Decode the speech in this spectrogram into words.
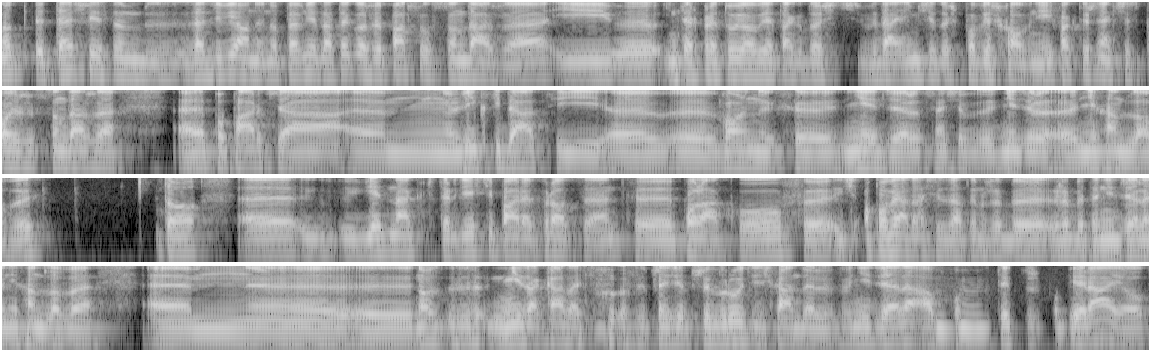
No, też jestem zadziwiony. No pewnie dlatego, że patrzą w sondaże i y, interpretują je tak dość, wydaje mi się, dość powierzchownie. I faktycznie jak się spojrzy w sondaże e, poparcia e, likwidacji e, e wolnych niedziel, w sensie niedziel niehandlowych, to e, jednak 40 parę procent e, Polaków e, opowiada się za tym, żeby, żeby te niedziele niehandlowe no, nie zakazać, no, w sensie przywrócić handel w niedzielę, a mhm. tych, którzy popierają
